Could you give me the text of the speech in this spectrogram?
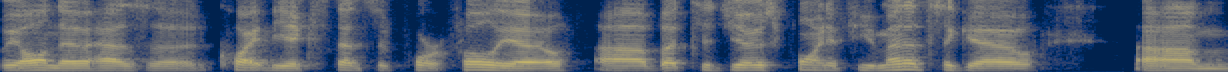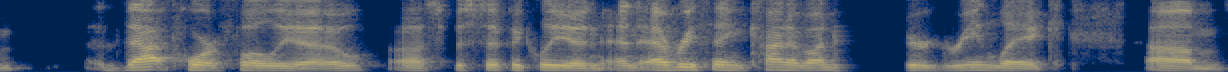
we all know has a, quite the extensive portfolio. Uh, but to Joe's point a few minutes ago, um, that portfolio uh, specifically and, and everything kind of under GreenLake, um,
